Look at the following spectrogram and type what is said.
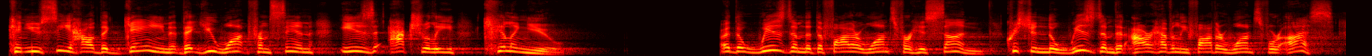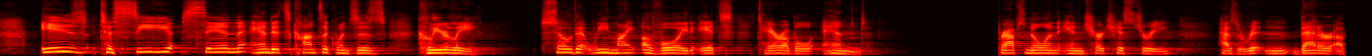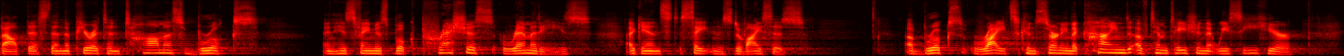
Can you see how the gain that you want from sin is actually killing you? Uh, the wisdom that the Father wants for His Son, Christian, the wisdom that our Heavenly Father wants for us is to see sin and its consequences clearly so that we might avoid its terrible end. Perhaps no one in church history has written better about this than the Puritan Thomas Brooks in his famous book, Precious Remedies Against Satan's Devices. Uh, Brooks writes concerning the kind of temptation that we see here.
